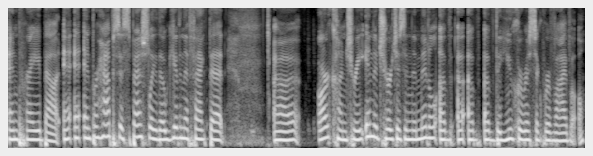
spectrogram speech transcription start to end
and pray about, and, and perhaps especially though, given the fact that. Uh, our country in the church is in the middle of, of, of the Eucharistic revival.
